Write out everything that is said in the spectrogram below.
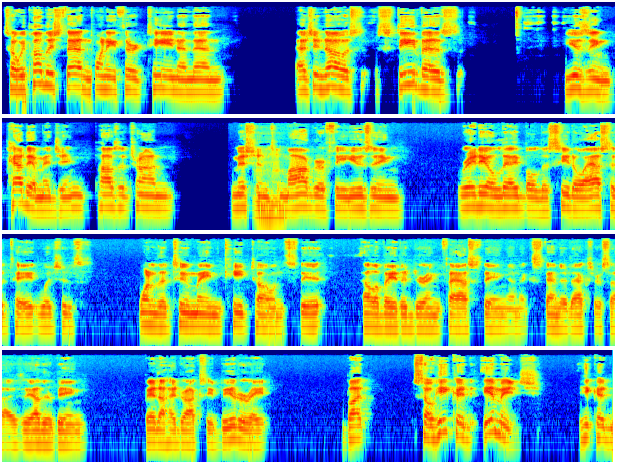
so we published that in 2013. And then, as you know, Steve is using PET imaging, positron emission Mhm. tomography, using radio-labeled acetoacetate, which is one of the two main ketones, the elevated during fasting and extended exercise. The other being beta hydroxybutyrate. But so he could image, he could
